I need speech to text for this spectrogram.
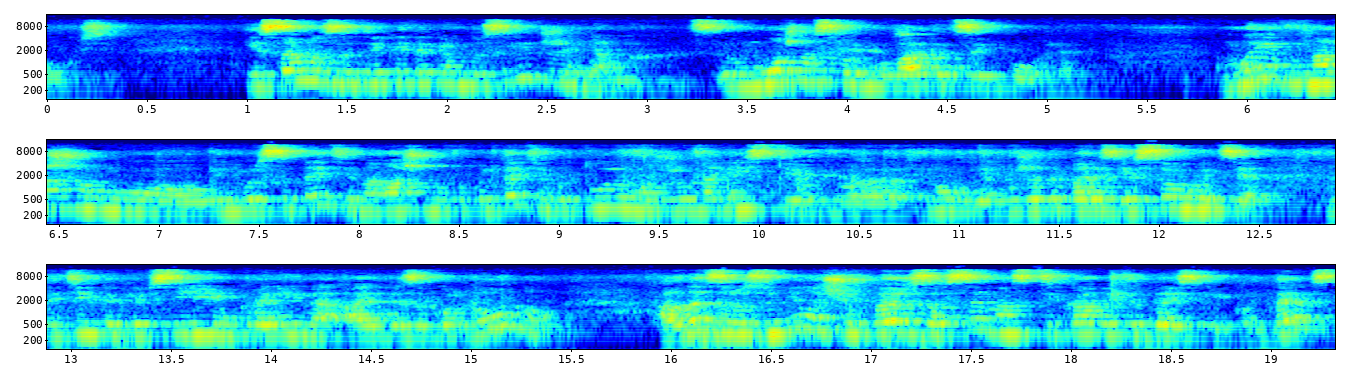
локусі. І саме завдяки таким дослідженням можна сформувати цей погляд. Ми в нашому університеті, на нашому факультеті готуємо журналістів, е, ну як вже тепер з'ясовується, не тільки для всієї України, а й для закордону. Але зрозуміло, що перш за все нас цікавить одеський контекст,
